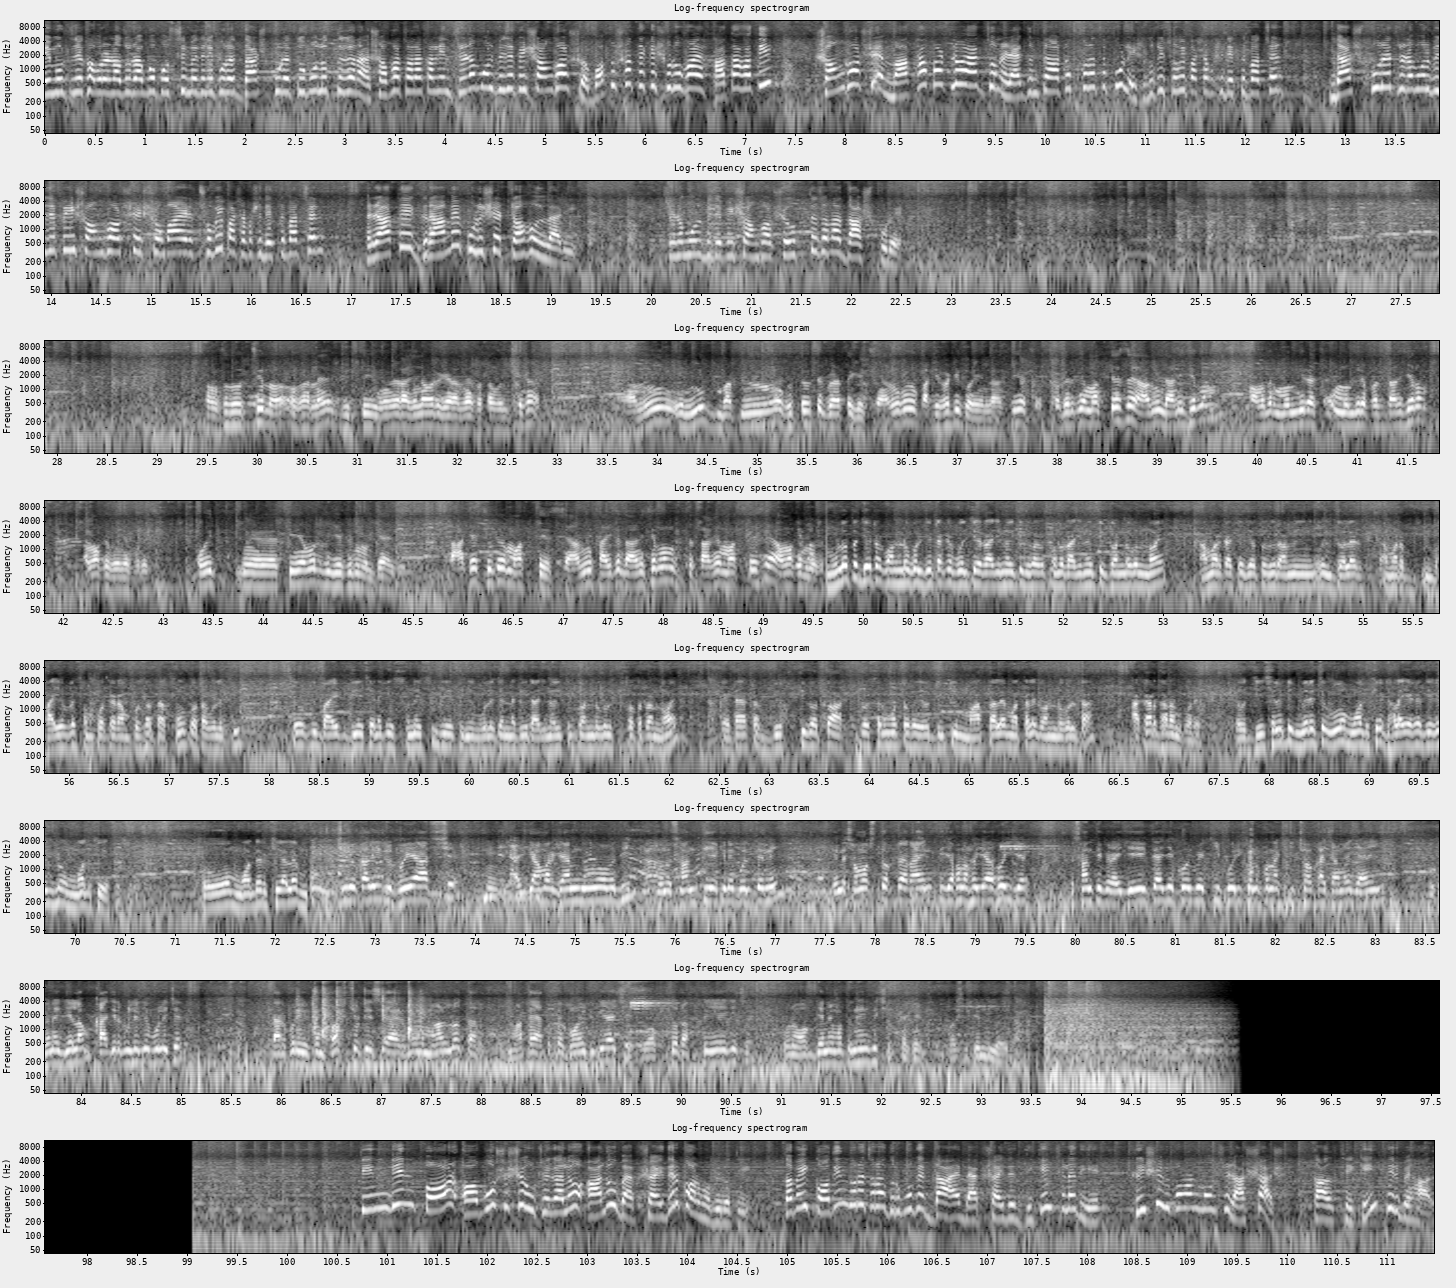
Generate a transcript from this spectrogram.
এই মুহূর্তে যে খবরে নজর রাখব, পশ্চিম মেদিনীপুরের দাসপুরে তুমুল উত্তেজনা। সভা চলাকালীন তৃণমূল বিজেপির সংঘর্ষ। বতসা থেকে শুরু হয় হাতাহাতি। সংঘর্ষে মাথা ফাটলো একজনের। একজনকে আটক করেছে পুলিশ। দুটি ছবি পাশাপাশি দেখতে পাচ্ছেন দাসপুরে তৃণমূল বিজেপি সংঘর্ষের সময়ের ছবি পাশাপাশি দেখতে পাচ্ছেন রাতে গ্রামে পুলিশের টহলদারি। তৃণমূল বিজেপির সংঘর্ষে উত্তেজনা দাসপুরে। সংসদ হচ্ছিল ওখানে রাজনগর গ্রামের কথা বলছি না। আমি এমনি ঘুরতে ঘুরতে বেড়াতে গেছি। আমি কোনো পার্টি ফাটি করি না, ঠিক আছে? ওদেরকে মারতে এসে আমি দাঁড়িয়েছিলাম আমাদের মন্দির আছে, মন্দিরের পাশে দাঁড়িয়েছিলাম আমাকে মেনে পড়েছে ওই তৃণমূল বিজেপির মধ্যে আর কি। তাকে ছুটে মারতে এসছে। আমি সাইডে দাঁড়িয়েছিলাম তাকে মারতে এসে আমাকে মূলত যেটা গন্ডগোল যেটাকে বলছে রাজনৈতিকভাবে কোনো রাজনৈতিক গন্ডগোল নয়। আমার কাছে যতদূর আমি ওই দলের, আমার ভাই হবে সম্পদের রামপ্রসাদ তার সঙ্গে কথা বলেছি। সেও কি বাইট দিয়েছে নাকি শুনেছি যে তিনি বলেছেন নাকি রাজনৈতিক গণ্ডগোল ততটা নয়। এটা একটা ব্যক্তিগত আক্রোশের মতো হয়ে দুটি মাতালে মাতালে গণ্ডগোলটা আকার ধারণ করে। তো যে ছেলেটি মেরেছে, ও মদ খেয়ে ঢালাই একা গেছিল, ও মদ খেয়ে এসেছে। তো ও মদের খেয়ালে চিরকালই হয়ে আসছে। আজকে আমার জ্ঞান অবধি কোনো শান্তি এখানে বলতে নেই। এখানে সমস্ত একটা রাজনীতি যখন হয়ে যায় হয়ে যায় শান্তি প্রায় যে এটা যে করবে, কি পরিকল্পনা, কি ছক আছে আমরা জানি। ওখানে গেলাম, কাজের লেগে বলেছে। তারপরে এরকম হট চটে সে মানে মারলো, তার মাথায় এতটা গঁয় ঢুকে আছে রক্ত রক্ত হয়ে গেছে, কোনো অজ্ঞানের মতন হয়ে গেছে, তাকে হসপিটাল নিয়ে যাওয়া তিন দিন পর অবশেষে উঠে গেল আলু ব্যবসায়ীদের কর্মবিরতি। তবে এই কদিন ধরে চলা দুর্ভোগের দায় ব্যবসায়ীদের দিকেই ঠেলে দিয়ে কৃষি বিপণন মন্ত্রীর আশ্বাস, কাল থেকেই ফিরবে হাল।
